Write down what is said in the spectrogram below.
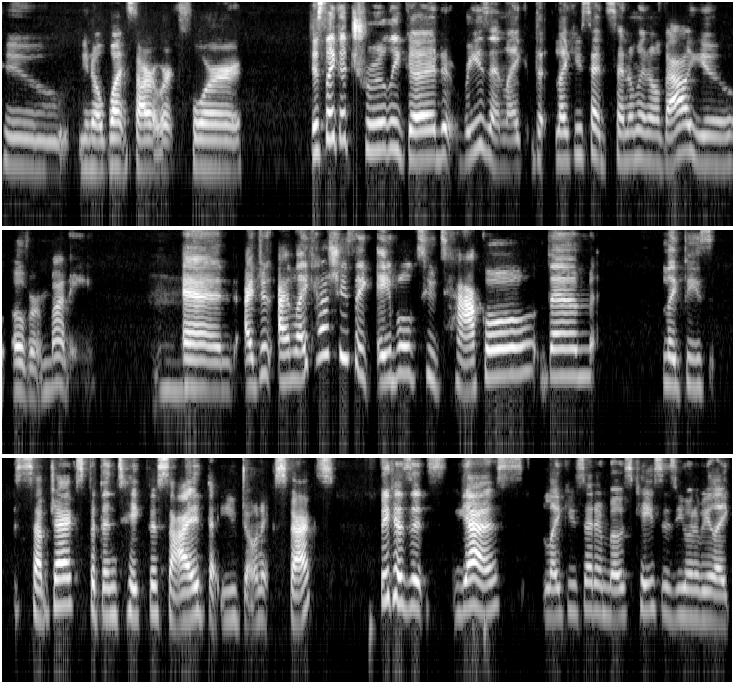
who you know wants the artwork for just like a truly good reason like the, like you said sentimental value over money mm-hmm. and i just i like how she's like able to tackle them like these subjects but then take the side that you don't expect because it's yes like you said in most cases you want to be like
